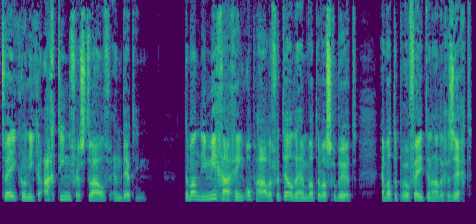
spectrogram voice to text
2 Kronieken 18 vers 12 en 13 De man die Micha ging ophalen vertelde hem wat er was gebeurd en wat de profeten hadden gezegd,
